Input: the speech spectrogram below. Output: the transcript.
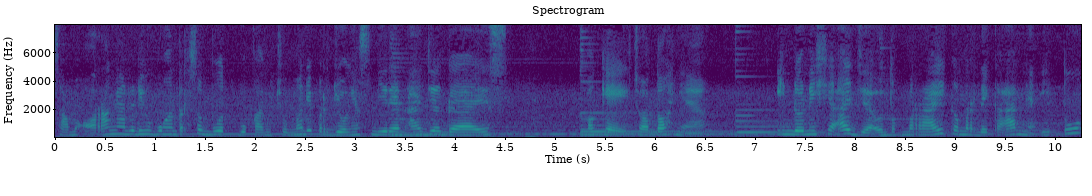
sama orang yang ada di hubungan tersebut bukan cuma diperjuangin sendirian aja guys. Oke okay, contohnya Indonesia aja untuk meraih kemerdekaannya itu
